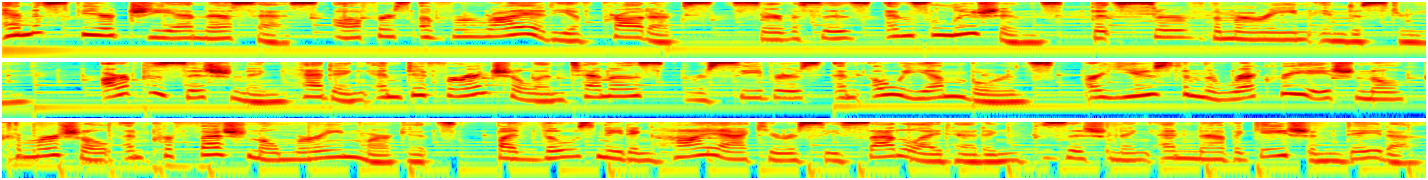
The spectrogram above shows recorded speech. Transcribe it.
Hemisphere GNSS offers a variety of products, services, and solutions that serve the marine industry. Our positioning, heading, and differential antennas, receivers, and OEM boards are used in the recreational, commercial, and professional marine markets by those needing high accuracy satellite heading, positioning, and navigation data.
